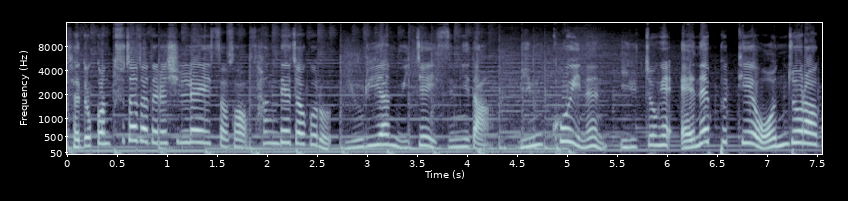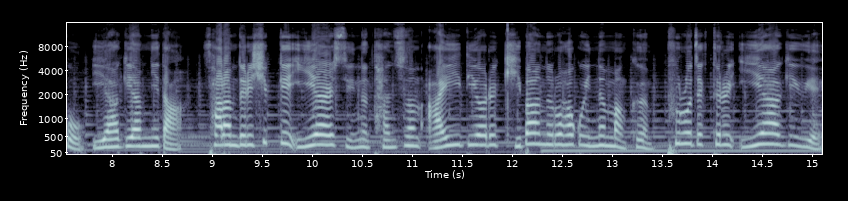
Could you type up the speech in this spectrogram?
제도권 투자자들의 신뢰에 있어서 상대적으로 유리한 위치에 있습니다. 밈코인은 일종의 NFT의 원조라고 이야기합니다. 사람들이 쉽게 이해할 수 있는 단순한 아이디어를 기반으로 하고 있는 만큼 프로젝트를 이해하기 위해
